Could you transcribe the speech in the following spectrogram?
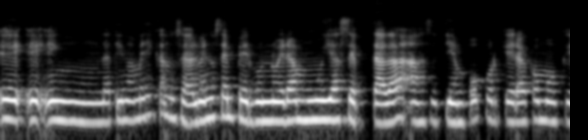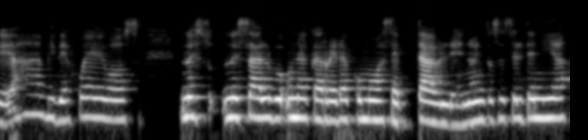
eh, eh, en Latinoamérica, no sé, al menos en Perú no era muy aceptada hace tiempo porque era como que, ah, videojuegos, no es, no es algo, una carrera como aceptable, ¿no? Entonces él tenía,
